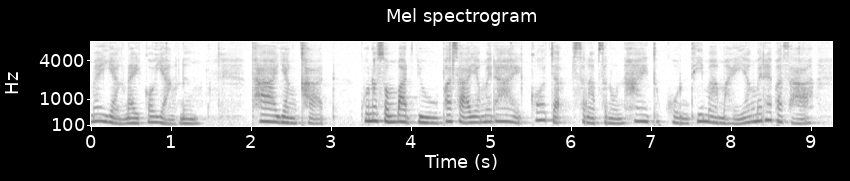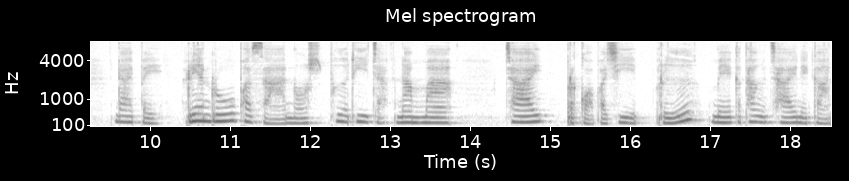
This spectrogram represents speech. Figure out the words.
ไม่อย่างใดก็อย่างหนึ่ง ถ้ายังขาด คุณสมบัติอยู่ภาษายังไม่ได้ก็จะสนับสนุนให้ทุกคนที่มาใหม่ยังไม่ได้ภาษา ได้ไปเรียนรู้ภาษาโนอสเพื่อที่จะนำมาใช้ประกอบอาชีพ หรือแม้กระทั่งใช้ในการ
